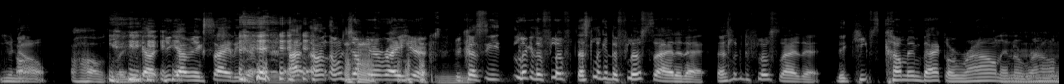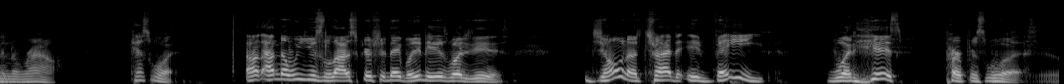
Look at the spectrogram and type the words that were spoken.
you Oh, know Oh, well, you got you got me excited here. I, I'm, I'm gonna jump in right here Mhm. because see, look at the flip. Let's look at the flip side of that. Let's look at the flip side of that. It keeps coming back around and around Mhm. and around. Guess what? I, I know we use a lot of scripture today, but it is what it is. Jonah tried to evade what his purpose was. Yeah.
